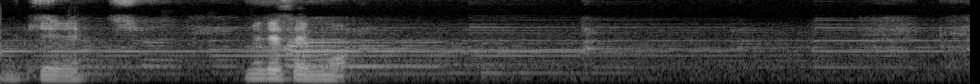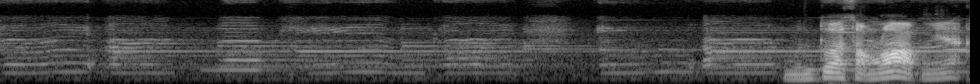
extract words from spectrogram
โอเค ไม่ได้ใส่หมวก หมุนตัวสองรอบอย่างเงี้ย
